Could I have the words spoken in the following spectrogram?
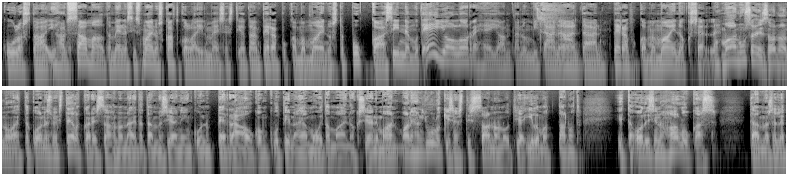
Kuulostaa ihan samalta. Meillä siis mainoskatkolla ilmeisesti jotain peräpukaman mainosta pukkaa sinne, mutta ei ole Lore hei antanut mitään ääntään peräpukaman mainokselle. Mä oon usein sanonut, että kun on esimerkiksi telkkarissahan on näitä tämmöisiä niin kuin peräaukon kutina ja muita mainoksia, niin mä oon, mä oon ihan julkisesti sanonut ja ilmoittanut, että olisin halukas tämmöiselle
